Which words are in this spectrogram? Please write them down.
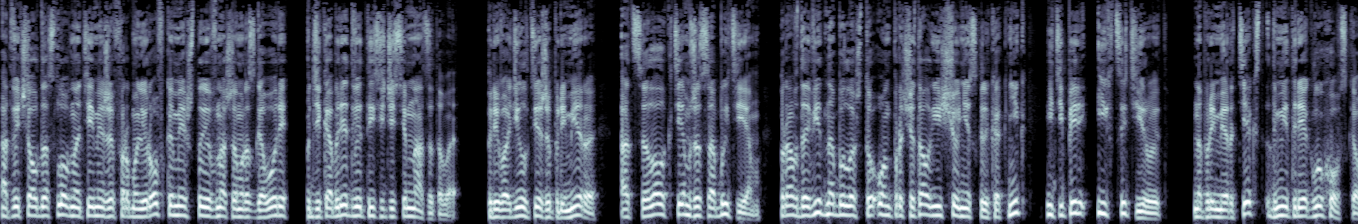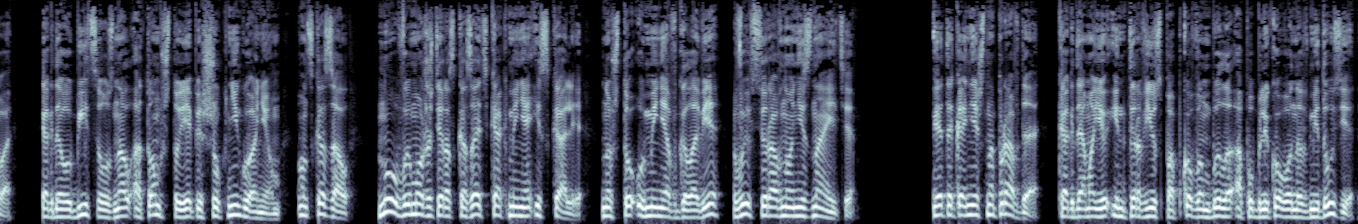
отвечал дословно теми же формулировками, что и в нашем разговоре в декабре 2017 -го приводил те же примеры, отсылал к тем же событиям. Правда, видно было, что он прочитал еще несколько книг и теперь их цитирует. Например, текст Дмитрия Глуховского. Когда убийца узнал о том, что я пишу книгу о нем, он сказал, «Ну, вы можете рассказать, как меня искали, но что у меня в голове, вы все равно не знаете». Это, конечно, правда. Когда мое интервью с Попковым было опубликовано в «Медузе»,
